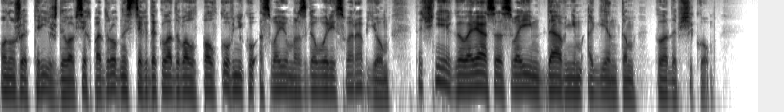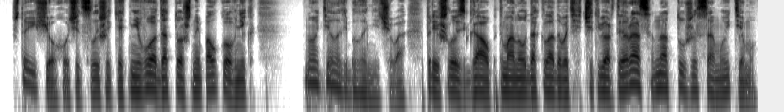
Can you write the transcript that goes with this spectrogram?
Он уже трижды во всех подробностях докладывал полковнику о своем разговоре с Воробьем, точнее говоря, со своим давним агентом-кладовщиком. Что еще хочет слышать от него дотошный полковник? Но делать было нечего. Пришлось Гауптману докладывать четвертый раз на ту же самую тему.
